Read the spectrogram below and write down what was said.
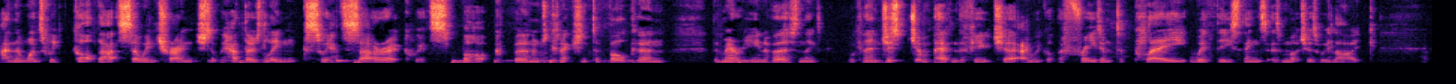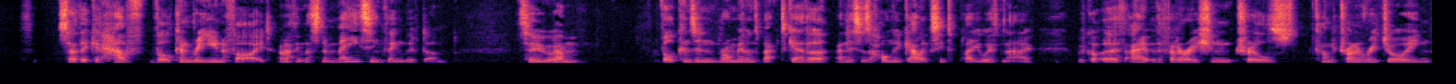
And then once we'd got that so entrenched that we had those links, we had Sarek, we had Spock, Burnham's connection to Vulcan, the Mirror Universe, and things. We can then just jump ahead in the future, and we've got the freedom to play with these things as much as we like. So they could have Vulcan reunified, and I think that's an amazing thing they've done. To um, Vulcans and Romulans back together, and this is a whole new galaxy to play with now. We've got Earth out of the Federation, Trill's kind of trying to rejoin,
